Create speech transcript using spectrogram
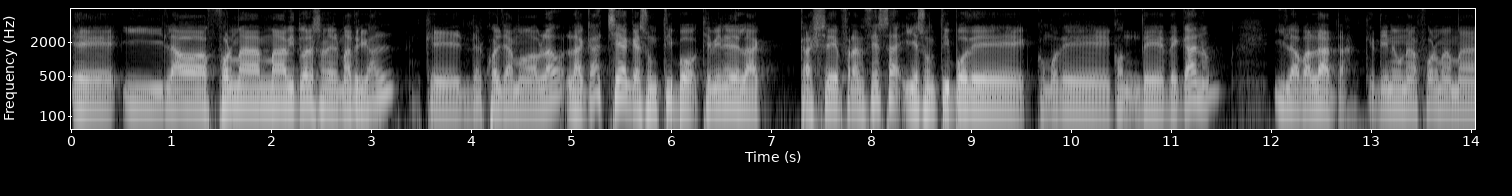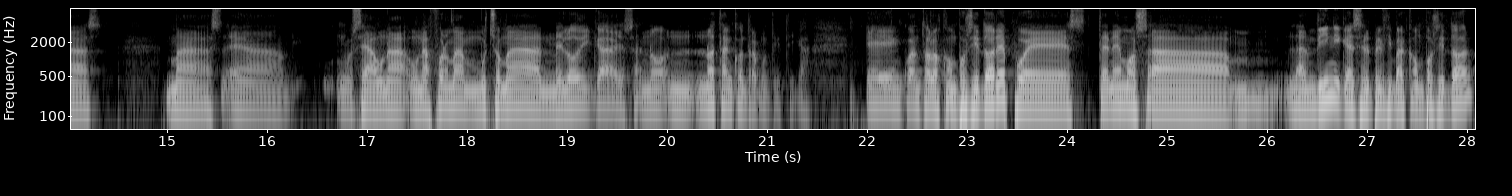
Eh, y las formas más habituales son el madrigal, que, del cual ya hemos hablado, la cachea, que es un tipo que viene de la caché francesa y es un tipo de como de, de, de canon, y la ballata, que tiene una forma más, más o sea, una, una forma mucho más melódica, o sea, no, no es tan contrapuntística. Eh, En cuanto a los compositores, pues tenemos a Landini, que es el principal compositor.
